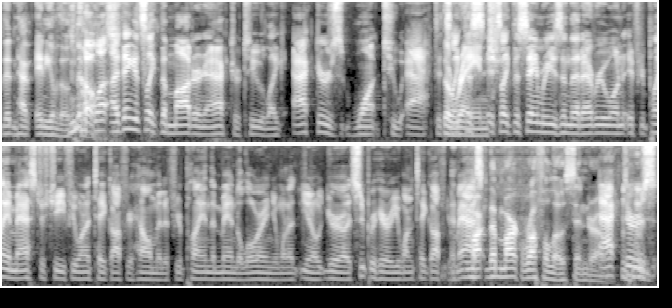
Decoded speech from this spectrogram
didn't have any of those. No. Well, I think it's like the modern actor too. Like actors want to act. It's The like this- range. it's like the same reason that everyone, if you're playing Master Chief, you want to take off your helmet. If you're playing the Mandalorian, you want to, you know, you're a superhero, you want to take off your Mar- mask. the Mark Ruffalo syndrome. actors,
